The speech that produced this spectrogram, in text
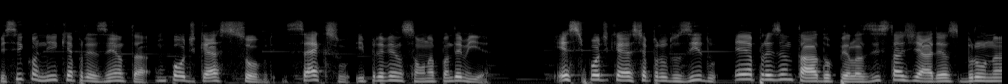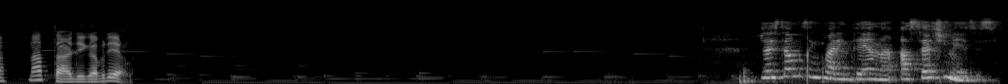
Psiconic apresenta um podcast sobre sexo e prevenção na pandemia. Este podcast é produzido e apresentado pelas estagiárias Bruna, Natália e Gabriela. Já estamos em quarentena há sete meses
